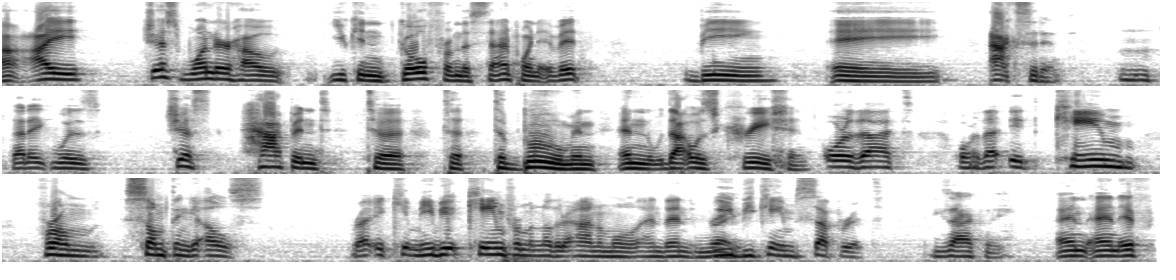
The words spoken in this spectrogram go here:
Uh, i just wonder how you can go from the standpoint of it being a accident. Mm-hmm. That it was just happened to to to boom and and that was creation. Or that or that it came from something else right? It came, maybe it came from another animal and then we became separate. Exactly. And and if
